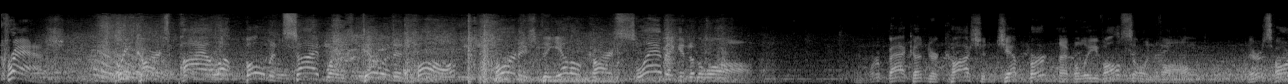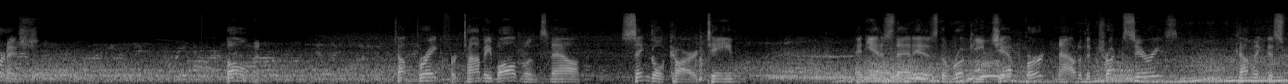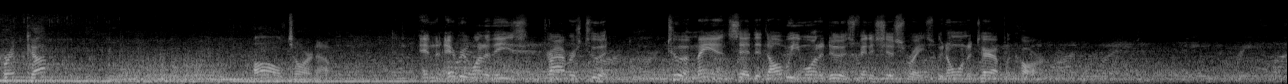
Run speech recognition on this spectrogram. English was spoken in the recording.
crash. Three cars pile up. Bowman sideways. Dillon involved. Hornish, the yellow car, slamming into the wall. And we're back under caution. Jeb Burton, I believe, also involved. There's Hornish. Bowman. Tough break for Tommy Baldwin's now single car team. And yes, that is the rookie Jeb Burton out of the truck series coming to Sprint Cup. All torn up. And, and every one of these drivers to it to a man said that all we want to do is finish this race. We don't want to tear up a car.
